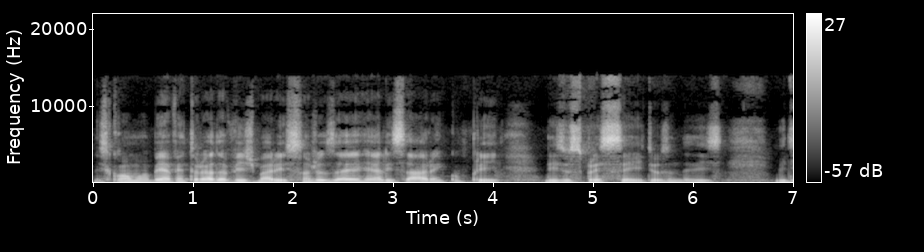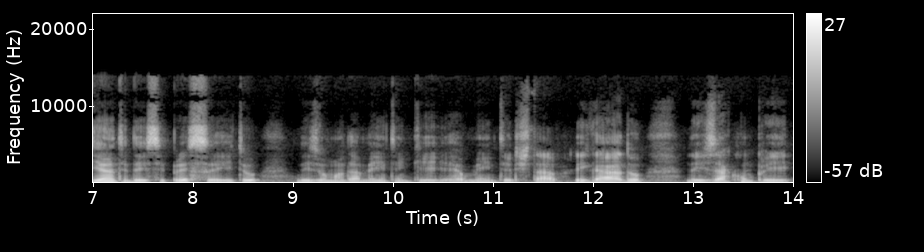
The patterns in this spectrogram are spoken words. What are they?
diz como a bem-aventurada Virgem Maria e São José realizaram e cumprir, diz os preceitos, diz, e diante desse preceito, diz o mandamento em que realmente ele estava ligado, diz a cumprir,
